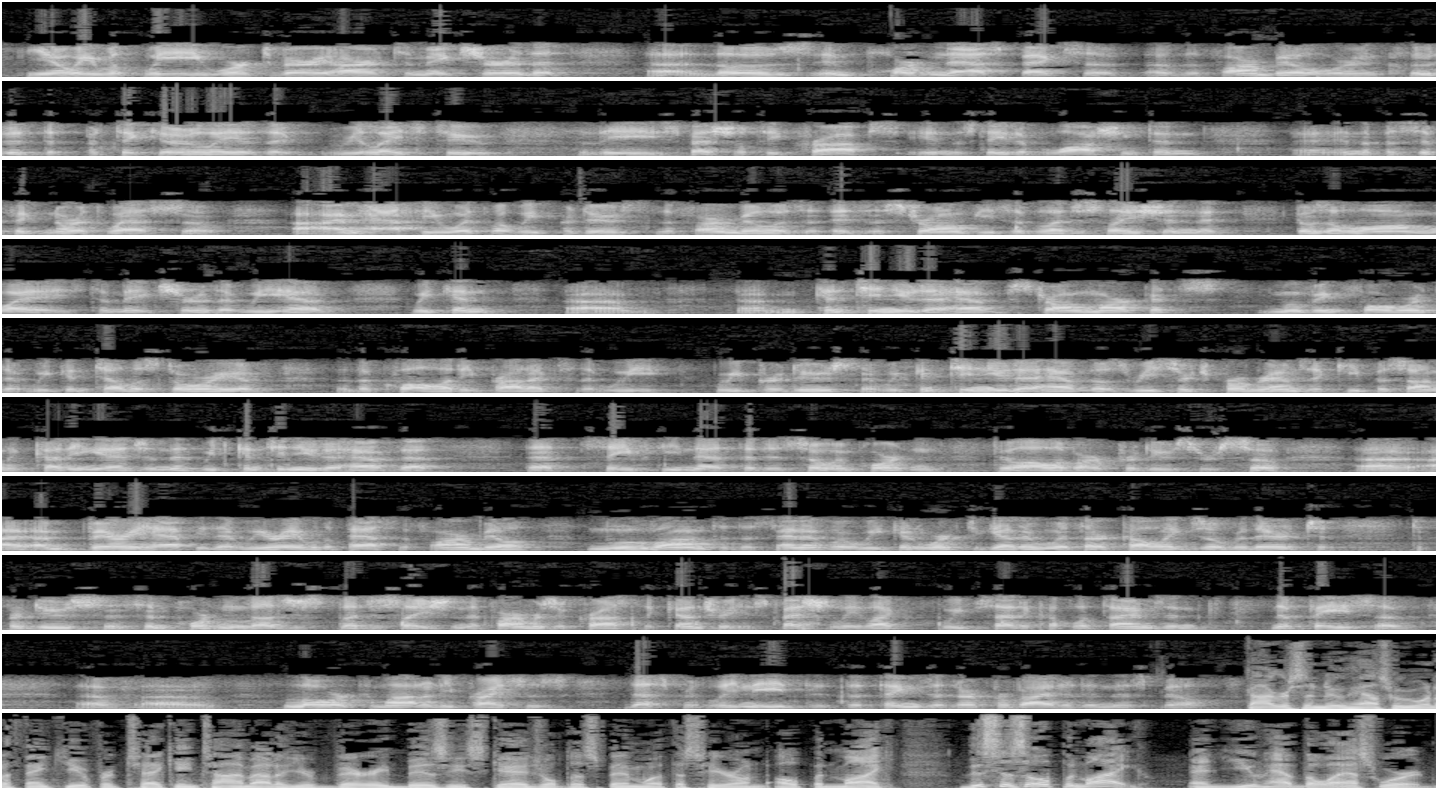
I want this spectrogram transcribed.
You know, we we worked very hard to make sure that uh, those important aspects of, the Farm Bill were included, particularly as it relates to the specialty crops in the state of Washington uh, in the Pacific Northwest. So I'm happy with what we produced. The Farm Bill is a, is a strong piece of legislation that goes a long ways to make sure that we have we can um, Um, continue to have strong markets moving forward, that we can tell the story of the quality products that we we produce, that we continue to have those research programs that keep us on the cutting edge, and that we continue to have that that safety net that is so important to all of our producers. So uh, I, I'm very happy that we were able to pass the Farm Bill, move on to the Senate where we can work together with our colleagues over there to, to produce this important legis- legislation that farmers across the country, especially like we've said a couple of times in, in the face of of uh, lower commodity prices desperately need the, things that are provided in this bill. Congressman Newhouse, we want to thank you for taking time out of your very busy schedule to spend with us here on Open Mic. This is Open Mic, and you have the last word.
